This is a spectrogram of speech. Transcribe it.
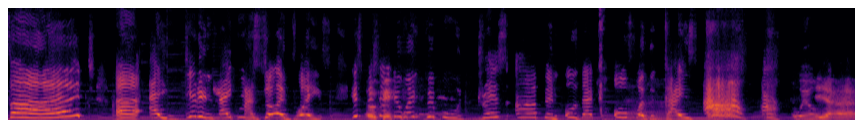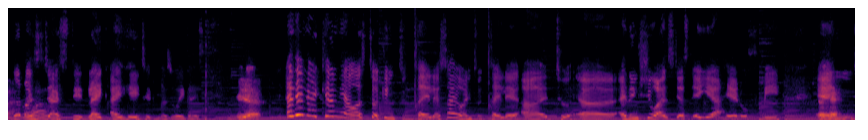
but uh, I didn't like Mazoe boys especially Okay. when people would dress up and all that all for the guys ah ah well Yeah. that was Wow. just it like I hated Mazoe guys Yeah. and then I came here, I was talking to Taylor. So I went to Taylor uh, to, uh, I think she was just a year ahead of me. Okay. And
